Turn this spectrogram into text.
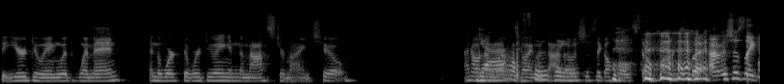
that you're doing with women and the work that we're doing in the mastermind too I don't yeah, know where I was absolutely. going with that. That was just like a whole soapbox. but I was just like,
